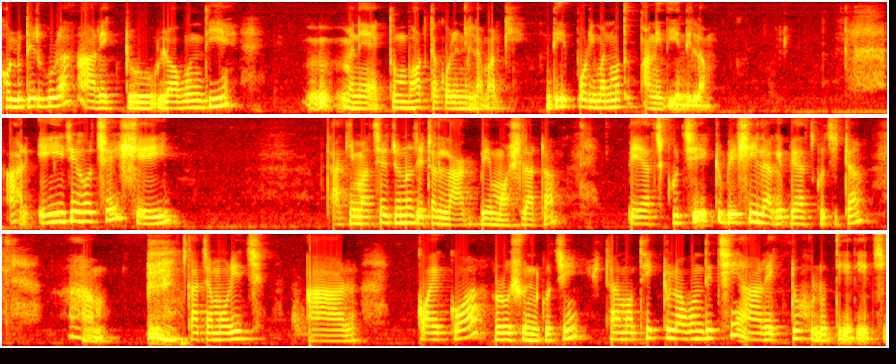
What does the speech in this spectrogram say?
হলুদের গুঁড়া আর একটু লবণ দিয়ে মানে একদম ভর্তা করে নিলাম আর কি। দিয়ে পরিমাণ মতো পানি দিয়ে দিলাম। আর এই যে হচ্ছে সেই টাকি মাছের জন্য যেটা লাগবে মশলাটা, পেঁয়াজ কুচি, একটু বেশিই লাগে পেঁয়াজ কুচিটা কাঁচামরিচ আর কয়েক কোয়া রসুন কুচি, তার মধ্যে একটু লবণ দিচ্ছি আর একটু হলুদ দিয়ে দিয়েছি।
